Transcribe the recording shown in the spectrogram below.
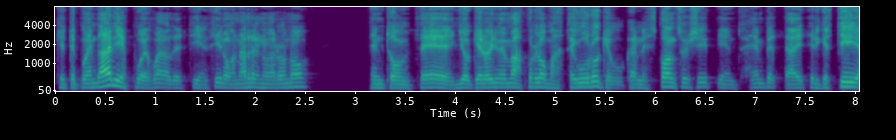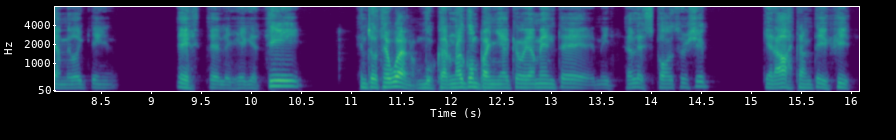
que te pueden dar y después, bueno, deciden si lo van a renovar o no. Entonces, yo quiero irme más por lo más seguro que buscarle sponsorship. Y entonces empecé a decir que sí, a medida que este, le dije que sí. Entonces, bueno, buscar una compañía que obviamente me hiciera el sponsorship, que era bastante difícil.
